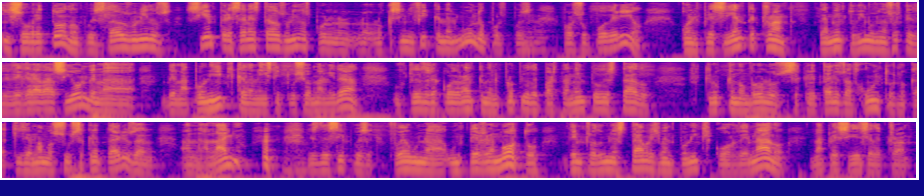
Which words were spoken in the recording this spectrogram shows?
y sobre todo, pues Estados Unidos siempre será Estados Unidos por lo, que significa en el mundo, por, pues, por su poderío. Con el presidente Trump también tuvimos una suerte de degradación de la, de la política, de la institucionalidad. Ustedes recordarán que en el propio Departamento de Estado, creo que nombró los secretarios adjuntos, lo que aquí llamamos subsecretarios al, al, año. es decir, pues fue una, un terremoto dentro de un establishment político ordenado, la presidencia de Trump.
